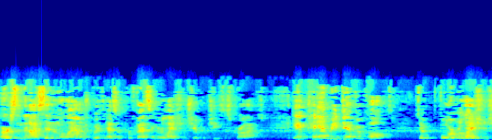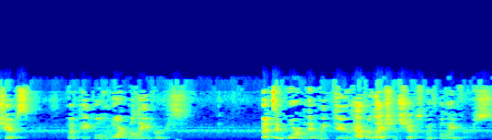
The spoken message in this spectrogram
person that I sit in the lounge with has a professing relationship with Jesus Christ. It can be difficult to form relationships with people who aren't believers. But it's important that we do have relationships with believers.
